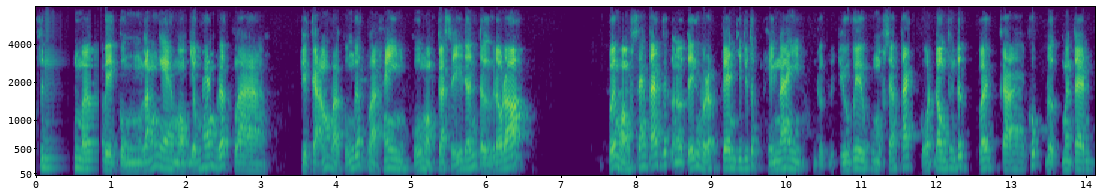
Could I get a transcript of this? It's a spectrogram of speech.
xin mời quý vị cùng lắng nghe một giọng hát rất là truyền cảm và cũng rất là hay của một ca sĩ đến từ đâu đó với một sáng tác rất là nổi tiếng và rất kênh trên YouTube hiện nay được triệu view của một sáng tác của Đông Thiên Đức với ca khúc được mang tên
